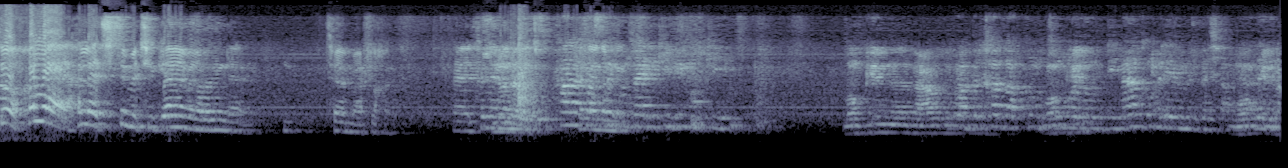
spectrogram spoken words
شوف خليها خليها تشتمت شي كامل غادي يعني الفنان نيتو سبحان الله الفنان تصريف المالكي بملكي ممكن نعاود رب خلقكم أنتم ممكن. ولد دماغكم عليهم البشر. ممكن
